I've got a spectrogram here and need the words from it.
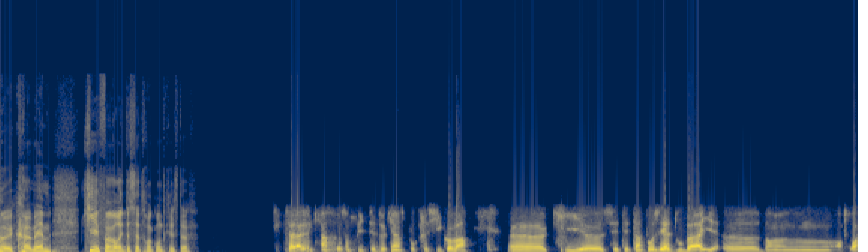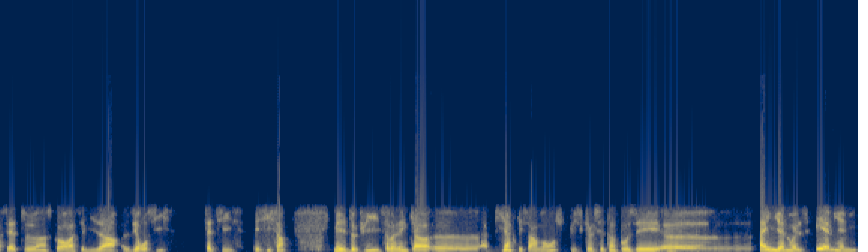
euh, quand même. Qui est favorite de cette rencontre, Christophe? Ça allait 15,68, c'est 2,15 pour Krejcikova, euh, qui euh, s'était imposée à Dubaï euh, dans, en 3-7, euh, un score assez bizarre, 0-6, 7-6 et 6-1. Mais depuis, Sabalenka a bien pris sa revanche puisqu'elle s'est imposée à Indian Wells et à Miami.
